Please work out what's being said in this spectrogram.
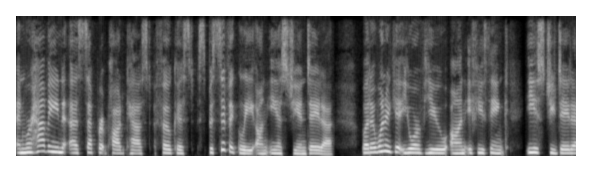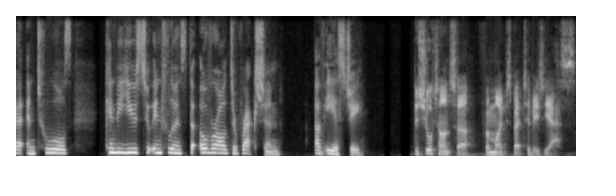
And we're having a separate podcast focused specifically on ESG and data. But I want to get your view on if you think ESG data and tools can be used to influence the overall direction of ESG. The short answer, from my perspective, is yes.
